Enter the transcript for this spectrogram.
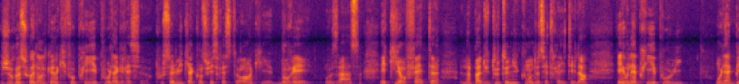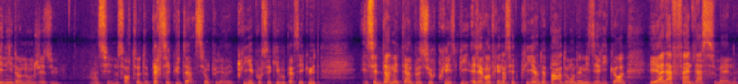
je reçois dans le cœur qu'il faut prier pour l'agresseur, pour celui qui a construit ce restaurant, qui est bourré et qui en fait n'a pas du tout tenu compte de cette réalité-là. Et on a prié pour lui. On l'a béni dans le nom de Jésus. Hein, c'est une sorte de persécuteur, si on peut prier pour ceux qui vous persécutent. Et cette dame était un peu surprise, puis elle est rentrée dans cette prière de pardon, de miséricorde, et à la fin de la semaine,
